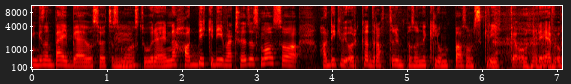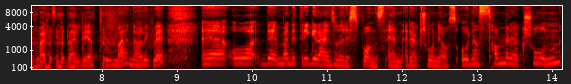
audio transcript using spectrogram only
Ikke sant? Babyer er jo søte og små og store øyne. Hadde ikke de vært søte og små, så hadde ikke vi orka dratt rundt på sånne klumper som skriker og krever oppmerksomhet hele tida. Tro meg, det hadde ikke vi. Eh, det, men det trigger en sånn respons, en reaksjon i oss. Og den samme reaksjonen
